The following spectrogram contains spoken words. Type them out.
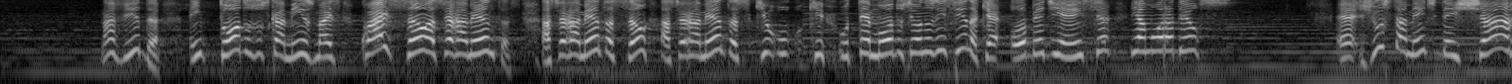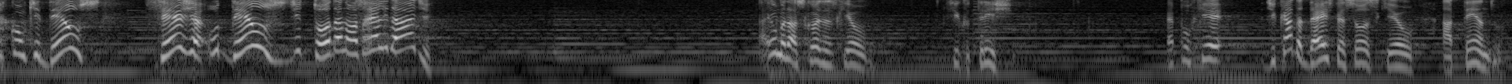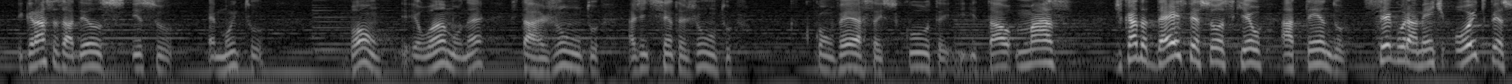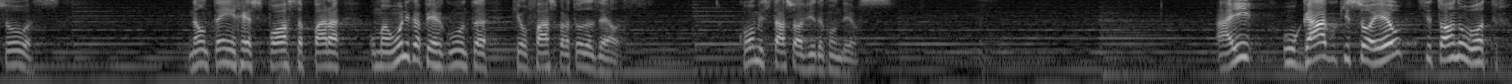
na vida, em todos os caminhos, mas quais são as ferramentas? As ferramentas são as ferramentas que o, que o temor do Senhor nos ensina, que é obediência e amor a Deus. É justamente deixar com que Deus seja o Deus de toda a nossa realidade. Aí uma das coisas que eu fico triste é porque de cada dez pessoas que eu atendo, e graças a Deus isso é muito bom, eu amo né, estar junto, a gente senta junto, conversa, escuta e, e tal, mas de cada dez pessoas que eu atendo, seguramente oito pessoas não têm resposta para uma única pergunta que eu faço para todas elas como está a sua vida com Deus? Aí o gago que sou eu se torna o outro.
